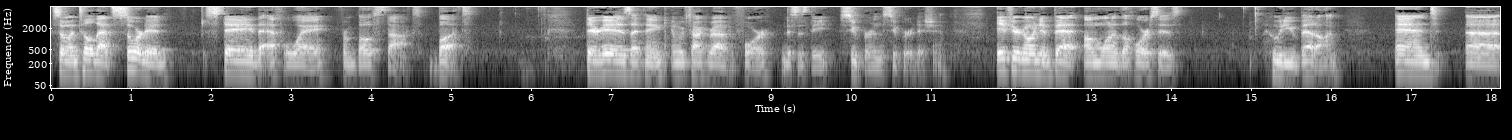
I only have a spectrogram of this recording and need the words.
so until that's sorted, stay the f away from both stocks. But there is, I think, and we've talked about it before, this is the super and the super edition. If you're going to bet on one of the horses, who do you bet on? And uh,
